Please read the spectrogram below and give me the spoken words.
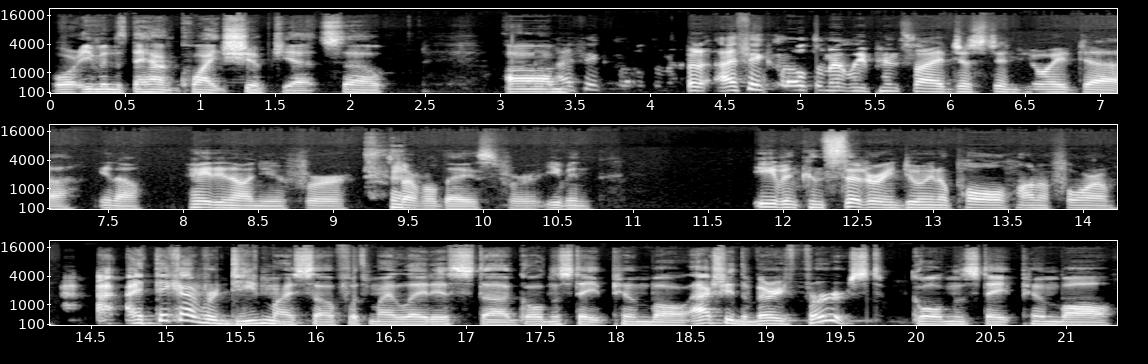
or even if they haven't quite shipped yet. So. Um, I think, but I think ultimately Pinside just enjoyed, you know, hating on you for several days for even even considering doing a poll on a forum. I, I think I've redeemed myself with my latest uh, Golden State Pinball. Actually, the very first Golden State Pinball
